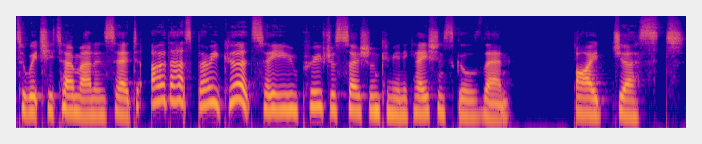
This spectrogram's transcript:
To which he turned around and said, Oh, that's very good. So you improved your social and communication skills then. I just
